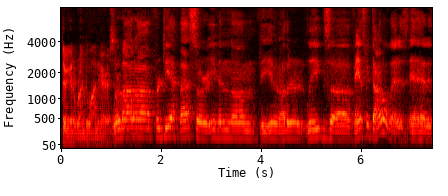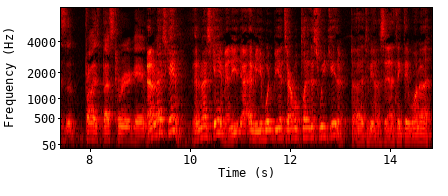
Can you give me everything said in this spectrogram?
they're going to run DuJuan Harris. What about uh, for DFS or even um, even other leagues? Uh, Vance McDonald had his, had his uh, probably his best career game. Had a nice game. Had a nice game, and he, I mean, he wouldn't be a terrible play this week either. Uh, to be honest, I think they want to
